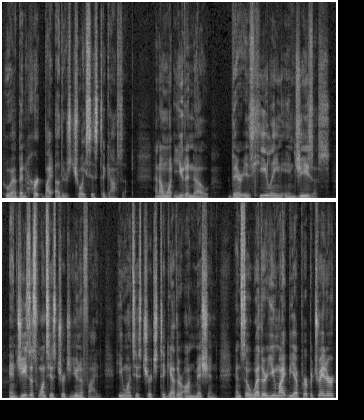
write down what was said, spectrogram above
who have been hurt by others' choices to gossip. And I want you to know there is healing in Jesus. And Jesus wants his church unified. He wants his church together on mission. And so, whether you might be a perpetrator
